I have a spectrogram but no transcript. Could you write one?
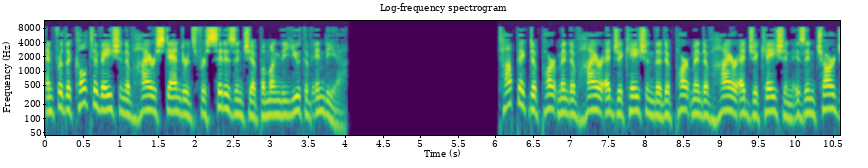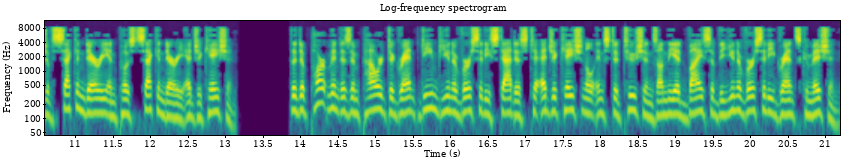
and for the cultivation of higher standards for citizenship among the youth of India. Topic Department of Higher Education The Department of Higher Education is in charge of secondary and post-secondary education. The department is empowered to grant deemed university status to educational institutions on the advice of the University Grants Commission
